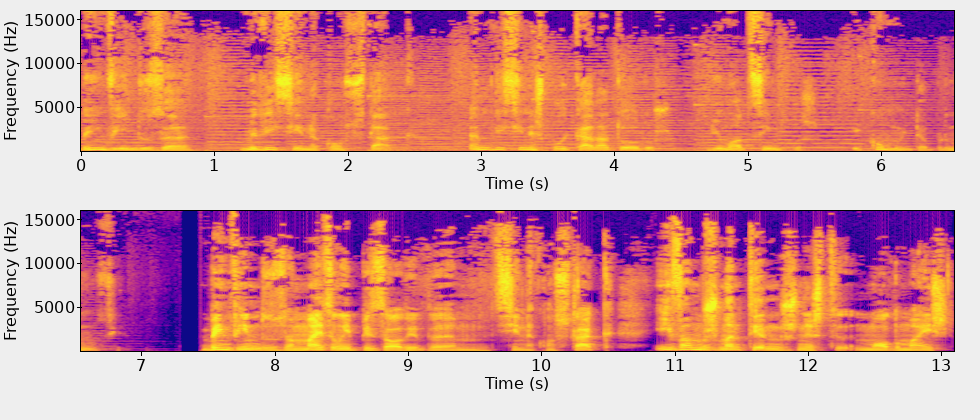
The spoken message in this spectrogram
Bem-vindos a Medicina com Sotaque. A medicina explicada a todos, de um modo simples e com muita pronúncia. Bem-vindos a mais um episódio da Medicina com Sotaque e vamos manter-nos neste modo mais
